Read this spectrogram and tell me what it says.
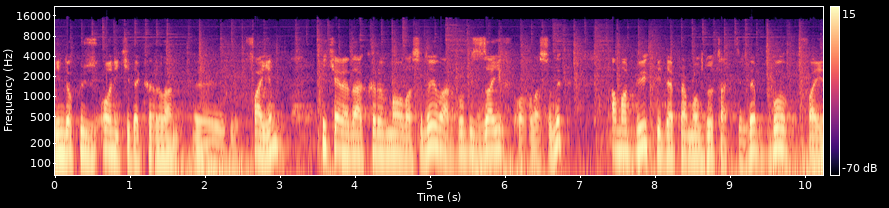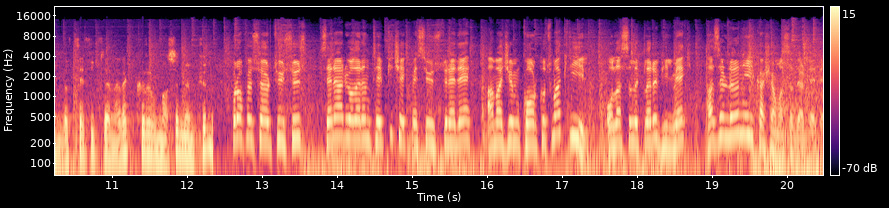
1912'de kırılan e, fayın bir kere daha kırılma olasılığı var. Bu bir zayıf olasılık ama büyük bir deprem olduğu takdirde bu fayın da tetiklenerek kırılması mümkün. Profesör Tüysüz senaryoların tepki çekmesi üstüne de amacım korkutmak değil, olasılıkları bilmek hazırlığın ilk aşamasıdır dedi.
